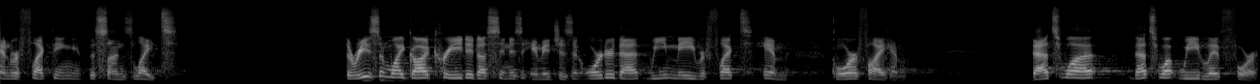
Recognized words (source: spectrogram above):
and reflecting the sun's light. The reason why God created us in his image is in order that we may reflect him, glorify him. That's what, that's what we live for.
